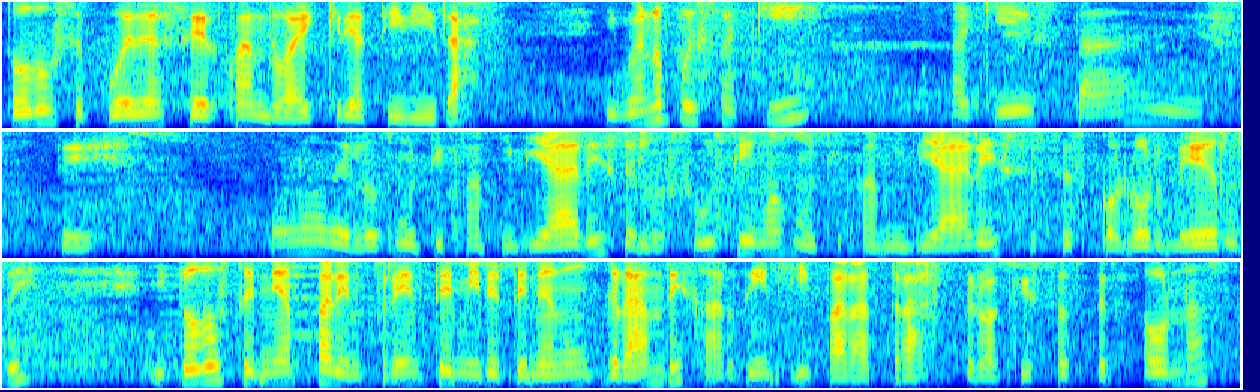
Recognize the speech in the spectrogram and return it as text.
todo se puede hacer cuando hay creatividad. Y bueno, pues aquí, aquí está este, uno de los multifamiliares, de los últimos multifamiliares, ese es color verde. Y todos tenían para enfrente, mire, tenían un grande jardín y para atrás, pero aquí estas personas,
